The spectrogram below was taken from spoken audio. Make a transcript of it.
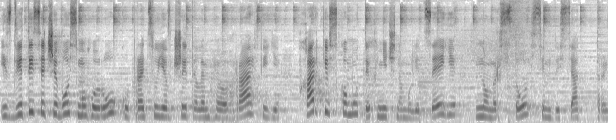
Із 2008 року працює вчителем географії в Харківському технічному ліцеї номер 173.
